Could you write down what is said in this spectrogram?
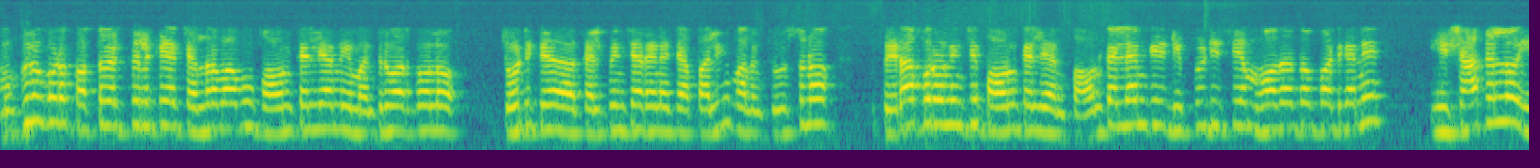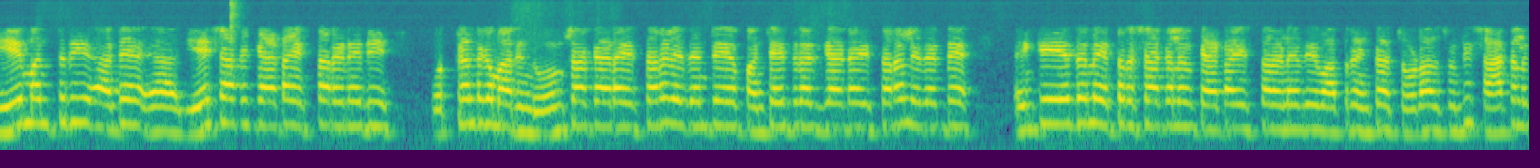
ముగ్గురు కూడా కొత్త వ్యక్తులకే చంద్రబాబు పవన్ కళ్యాణ్ ఈ మంత్రివర్గంలో చోటు కల్పించారనే చెప్పాలి. మనం చూస్తున్నాం పిడాపురం నుంచి పవన్ కళ్యాణ్. పవన్ కళ్యాణ్కి డిప్యూటీ సీఎం హోదాతో పాటుగానే ఈ శాఖల్లో ఏ మంత్రి అంటే ఏ శాఖ కేటాయిస్తారనేది ఉత్కంఠగా మారింది. హోంశాఖ కేటాయిస్తారా లేదంటే పంచాయతీరాజ్ కేటాయిస్తారా లేదంటే ఇంకా ఏదైనా ఇతర శాఖలు కేటాయిస్తారనేది మాత్రం ఇంకా చూడాల్సి ఉంది. శాఖలు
